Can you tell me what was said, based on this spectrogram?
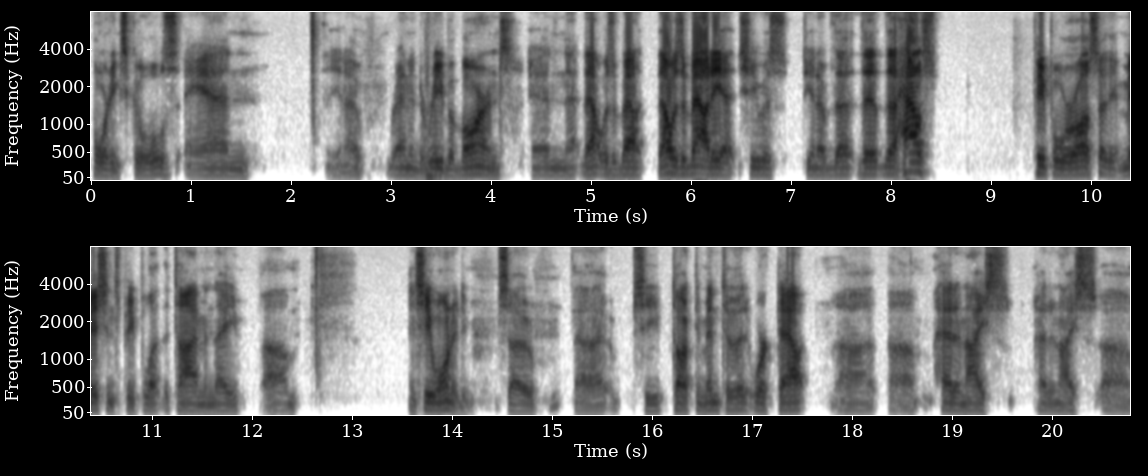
boarding schools, and you know, ran into Reba Barnes, and that, that was about that was about it. She was, you know, the the the house people were also the admissions people at the time, and they um, and she wanted him, so uh, she talked him into it. It worked out. Uh, uh, had a nice had a nice. Uh,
